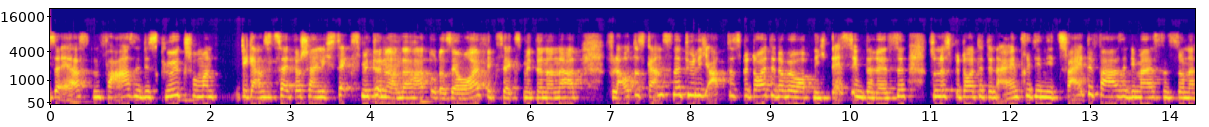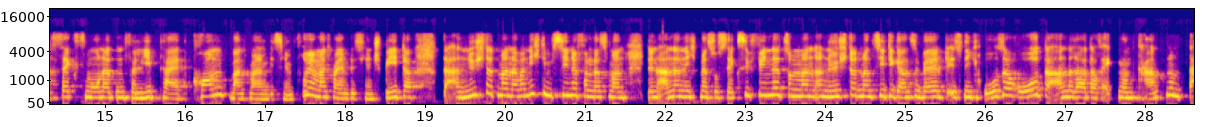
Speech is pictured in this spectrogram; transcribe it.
dieser ersten Phase des Glücks, wo man die ganze Zeit wahrscheinlich Sex miteinander hat oder sehr häufig Sex miteinander hat, flaut das ganz natürlich ab. Das bedeutet aber überhaupt nicht Desinteresse, sondern es bedeutet den Eintritt in die zweite Phase, die meistens so nach sechs Monaten Verliebtheit kommt, manchmal ein bisschen früher, manchmal ein bisschen später. Da ernüchtert man aber nicht im Sinne von, dass man den anderen nicht mehr so sexy findet, sondern man ernüchtert, man sieht, die ganze Welt ist nicht rosa-rot, der andere hat auch Ecken und Kanten und da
